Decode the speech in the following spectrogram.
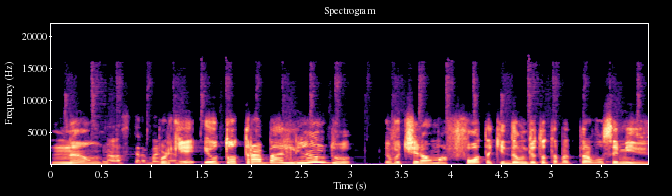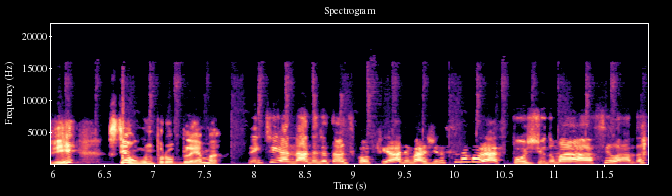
Não, Nossa, trabalhando. por quê? Eu tô trabalhando. Eu vou tirar uma foto aqui de onde eu tô trabalhando pra você me ver? Você tem algum problema? Nem tinha nada, já tava desconfiada. Imagina se namorasse. Fugiu de uma cilada.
